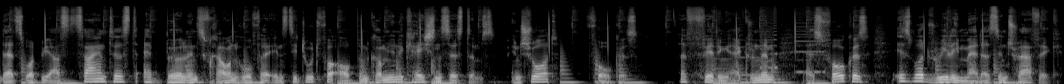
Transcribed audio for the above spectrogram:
That's what we asked scientists at Berlin's Fraunhofer Institute for Open Communication Systems, in short, FOKUS. A fitting acronym, as focus is what really matters in traffic.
